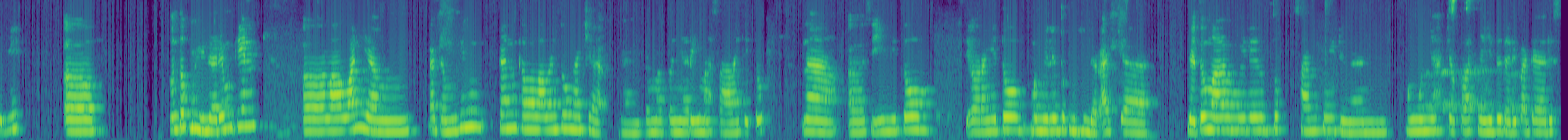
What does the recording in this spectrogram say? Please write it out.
jadi eh, untuk menghindari mungkin eh, lawan yang kadang mungkin kan kalau lawan tuh ngajak berantem atau nyari masalah gitu. Nah eh, si ini tuh si orang itu memilih untuk menghindar aja. Dia tuh malah memilih untuk santuy dengan mengunyah coklatnya gitu daripada harus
